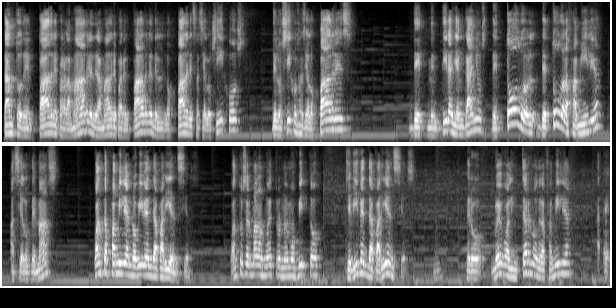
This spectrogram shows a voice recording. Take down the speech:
Tanto del padre para la madre, de la madre para el padre, de los padres hacia los hijos, de los hijos hacia los padres, de mentiras y engaños de, todo, de toda la familia hacia los demás. ¿Cuántas familias no viven de apariencias? ¿Cuántos hermanos nuestros no hemos visto que viven de apariencias? Pero luego al interno de la familia eh,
